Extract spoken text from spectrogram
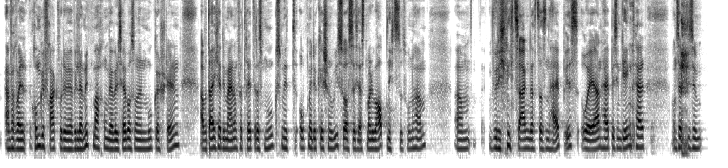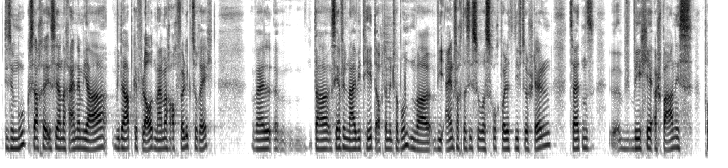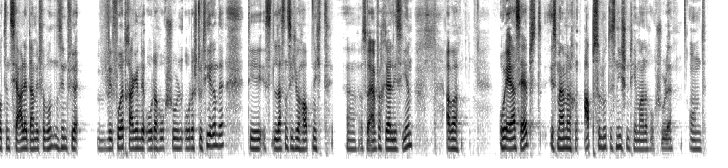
Einfach weil rumgefragt wurde, wer will da mitmachen, wer will selber so einen MOOC erstellen. Aber da ich ja die Meinung vertrete, dass MOOCs mit Open Education Resources erstmal überhaupt nichts zu tun haben, ähm, würde ich nicht sagen, dass das ein Hype ist. OER ein Hype ist im Gegenteil. Und selbst diese, diese MOOC-Sache ist ja nach einem Jahr wieder abgeflaut, meiner auch völlig zu Recht, weil äh, da sehr viel Naivität auch damit verbunden war, wie einfach das ist, sowas hochqualitativ zu erstellen. Zweitens, äh, welche Ersparnispotenziale damit verbunden sind für Vortragende oder Hochschulen oder Studierende. Die lassen sich überhaupt nicht äh, so einfach realisieren. Aber OER selbst ist meiner Meinung nach ein absolutes Nischenthema an der Hochschule und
